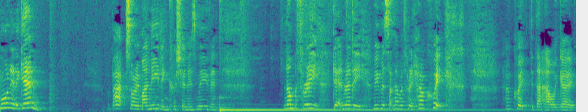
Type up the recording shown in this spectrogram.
morning again. We're back. Sorry, my kneeling cushion is moving. Number three, getting ready. Movement at number three. How quick, how quick did that hour go?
